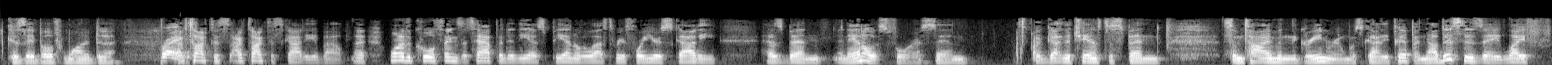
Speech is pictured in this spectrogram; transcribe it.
because they both wanted to Right. I've talked to I've talked to Scottie about uh, one of the cool things that's happened in ESPN over the last three or four years. Scottie has been an analyst for us, and I've gotten a chance to spend some time in the green room with Scottie Pippen. Now, this is a life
